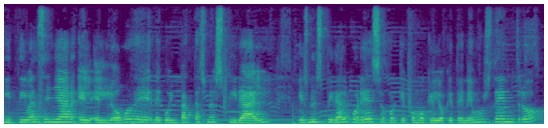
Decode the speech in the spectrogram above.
Y te iba a enseñar, el, logo de, de, Coimpacta es una espiral, y es una espiral por eso, porque como que lo que tenemos dentro,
